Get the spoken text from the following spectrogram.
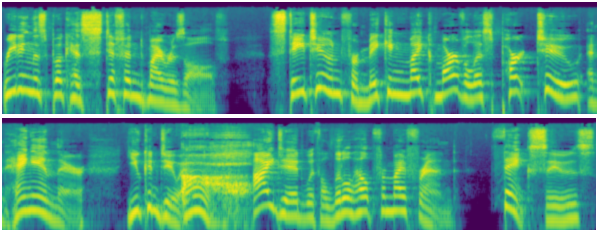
reading this book has stiffened my resolve. Stay tuned for Making Mike Marvelous Part 2 and hang in there. You can do it. Oh. I did with a little help from my friend. Thanks, Suze.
